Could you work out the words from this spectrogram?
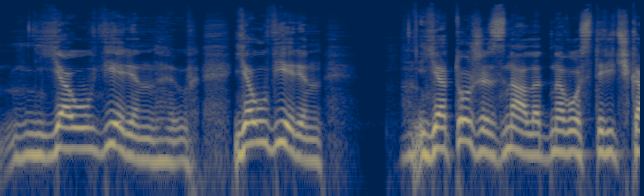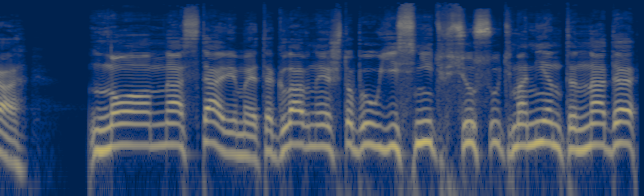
я уверен, я уверен, я тоже знал одного старичка». Но оставим это. Главное, чтобы уяснить всю суть момента, надо...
